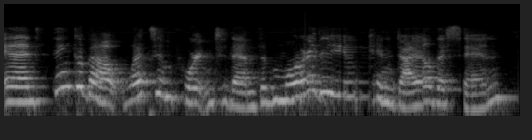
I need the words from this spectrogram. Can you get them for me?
And think about what's important to them. The more that you can dial this in,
